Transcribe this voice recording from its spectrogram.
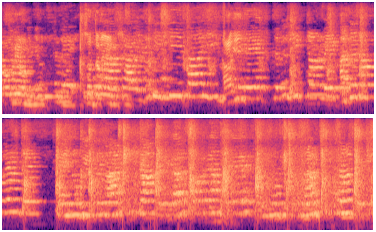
ਆਉਂਦੀ ਆਉਂਦੀ ਸੱਦਣੇ ਆ ਗਈ ਤੈਨੂੰ ਵੀ ਨਾ ਟਿਕਾਵੇ ਕਰ ਸੋਹਰਿਆਂ ਦੇ ਤੈਨੂੰ ਵੀ ਨਾ ਟਿਕਾਵੇ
